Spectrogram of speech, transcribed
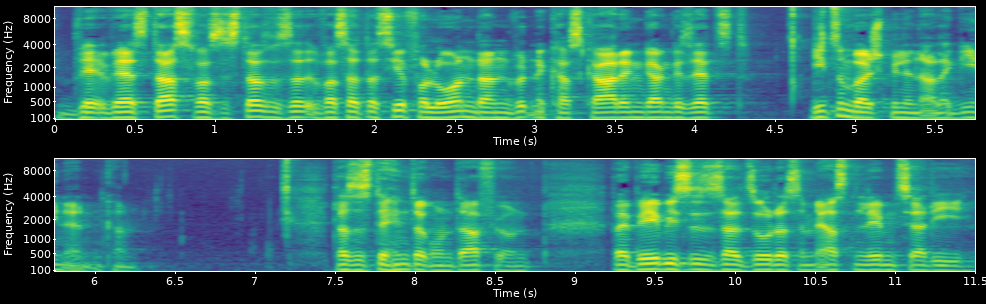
wer, wer, ist das, was ist das, was hat das hier verloren, dann wird eine Kaskade in Gang gesetzt, die zum Beispiel in Allergien enden kann. Das ist der Hintergrund dafür. Und bei Babys ist es halt so, dass im ersten Lebensjahr die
